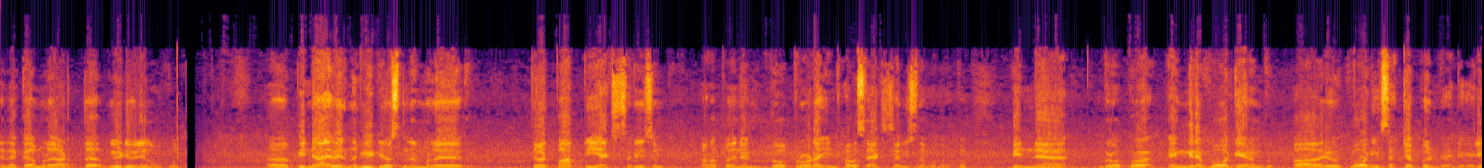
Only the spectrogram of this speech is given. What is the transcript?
എന്നൊക്കെ നമ്മൾ അടുത്ത വീഡിയോയിൽ നോക്കും. പിന്നാലെ വരുന്ന വീഡിയോസ് നമ്മൾ തേർഡ് പാർട്ടി ആക്സസറീസും അതോടൊപ്പം തന്നെ ഗോപ്രോയുടെ ഇൻഹൗസ് ആക്സസറീസും നമ്മൾ നോക്കും. പിന്നെ ഗ്രോപ്രോ എങ്ങനെ ബ്ലോഗ് ചെയ്യണം ഒരു ബ്ലോഗിംഗ് സെറ്റപ്പ് ഉണ്ട് എന്റെ കയ്യിൽ.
